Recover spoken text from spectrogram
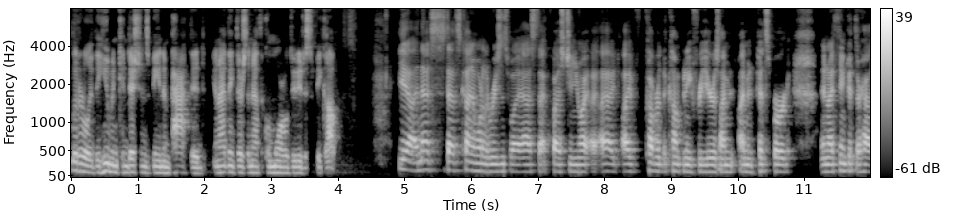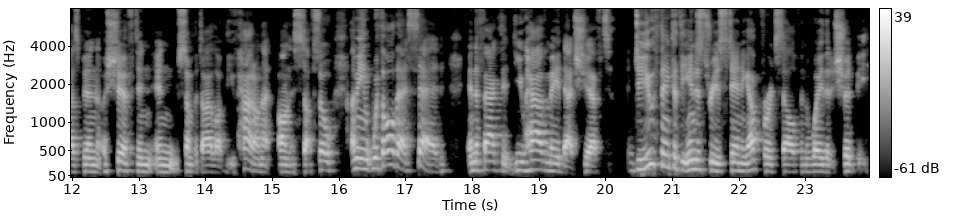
literally the human condition is being impacted and i think there's an ethical moral duty to speak up Yeah, and that's that's kind of one of the reasons why I asked that question. You know, I, I I've covered the company for years. I'm I'm in Pittsburgh, and I think that there has been a shift in in some of the dialogue that you've had on that on this stuff. So, I mean, with all that said, and the fact that you have made that shift, do you think that the industry is standing up for itself in the way that it should be?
